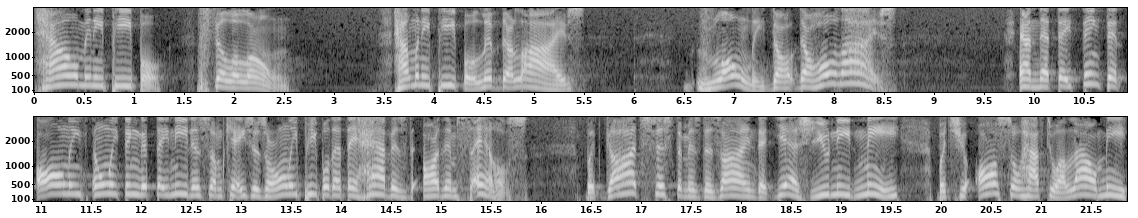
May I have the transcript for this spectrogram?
how many people feel alone. How many people live their lives lonely, their, their whole lives. And that they think that only only thing that they need in some cases, or only people that they have is are themselves. But God's system is designed that, yes, you need me, but you also have to allow me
